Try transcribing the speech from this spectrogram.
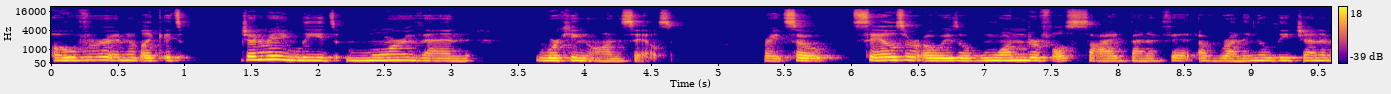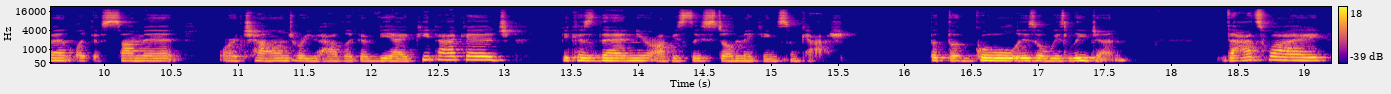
over and like it's generating leads more than working on sales right so sales are always a wonderful side benefit of running a lead gen event like a summit or a challenge where you have like a VIP package, because then you're obviously still making some cash. But the goal is always lead gen. That's why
